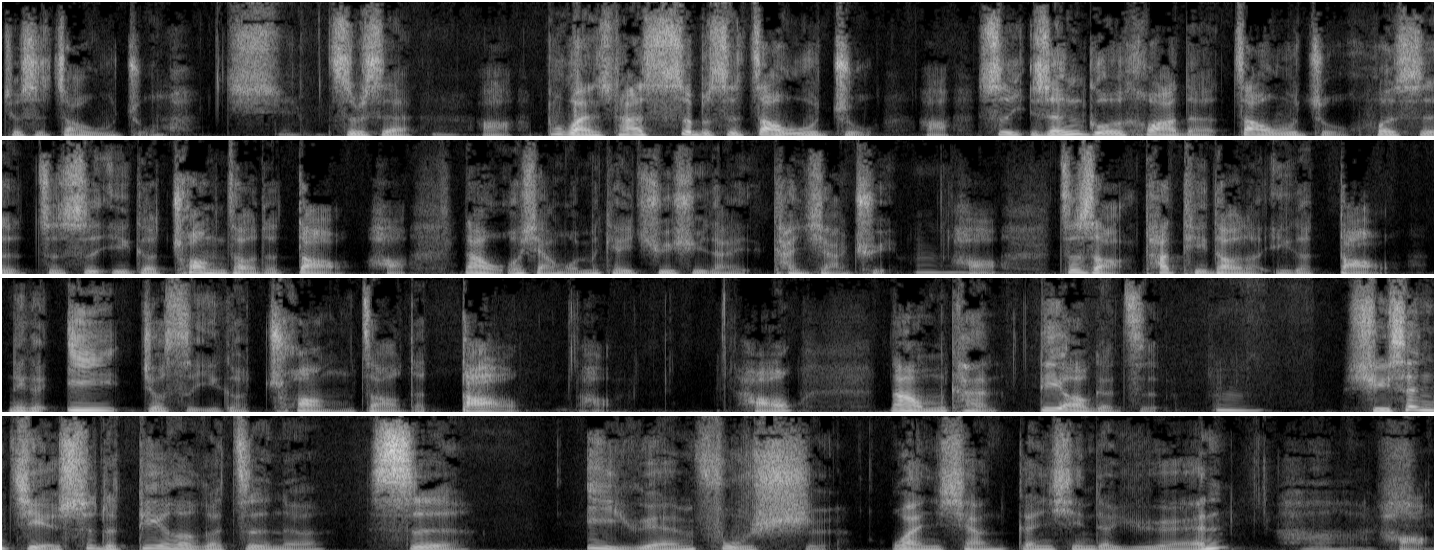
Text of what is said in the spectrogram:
就是造物主嘛，是是不是啊？不管他是不是造物主啊，是人格化的造物主，或是只是一个创造的道，好，那我想我们可以继续来看下去。好，至少他提到了一个道，那个一就是一个创造的道。好，好，那我们看第二个字，嗯，许慎解释的第二个字呢是一元复始。万象更新的元，好，好，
